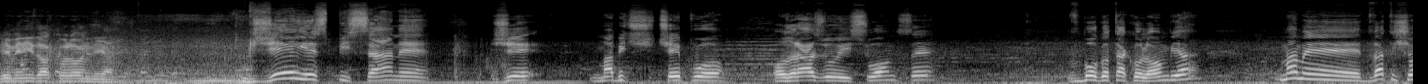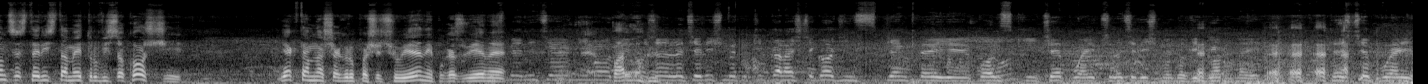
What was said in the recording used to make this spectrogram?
bienvenido a Colombia. Gdzie jest pisane, że ma być ciepło od razu i słońce w Bogota, Kolumbia? Mamy 2400 metrów wysokości. Jak tam nasza grupa się czuje? Nie pokazujemy. Mimo Pan- tego, że lecieliśmy tu kilkanaście godzin z pięknej Polski, ciepłej, przylecieliśmy do wilgotnej, też ciepłej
